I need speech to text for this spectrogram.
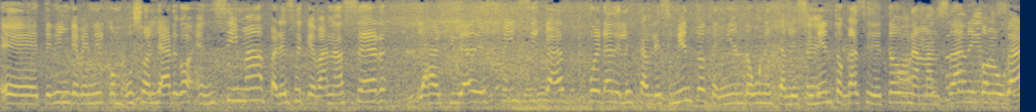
eh, tienen que venir con buzos largos. Encima parece que van a hacer las actividades físicas fuera del establecimiento, teniendo un establecimiento casi de toda una manzana y con lugar,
